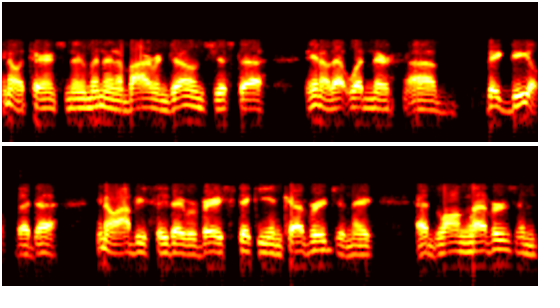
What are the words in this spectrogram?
you know a Terrence Newman and a Byron Jones just uh, you know that wasn't their uh, big deal, but uh, you know obviously they were very sticky in coverage and they had long levers and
